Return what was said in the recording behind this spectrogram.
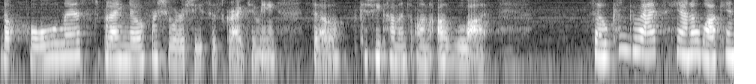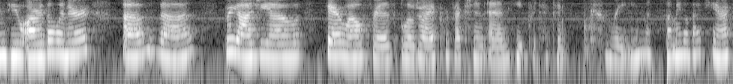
the whole list, but I know for sure she's subscribed to me. So, because she comments on a lot. So, congrats, Hannah Watkins. You are the winner of the Briogeo Farewell Frizz Blow Dry Perfection and Heat Protecting Cream. Let me go back here.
